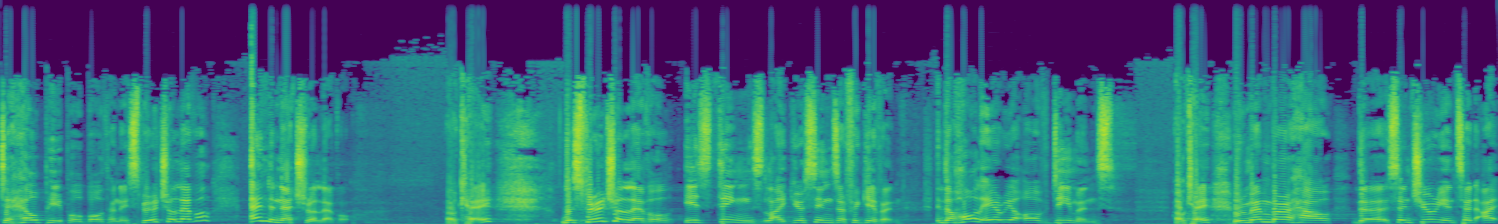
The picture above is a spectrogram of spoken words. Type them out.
to help people both on a spiritual level and a natural level. Okay? The spiritual level is things like your sins are forgiven the whole area of demons. Okay? Remember how the centurion said, I,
